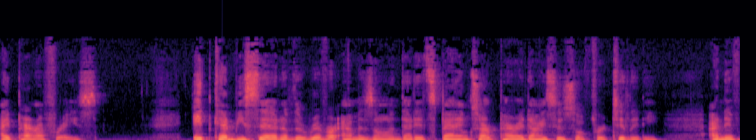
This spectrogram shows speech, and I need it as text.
I paraphrase. It can be said of the river Amazon that its banks are paradises of fertility, and if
